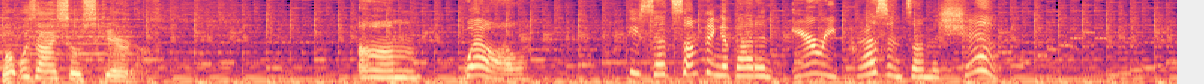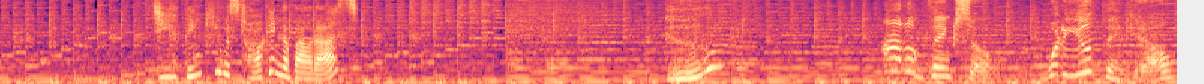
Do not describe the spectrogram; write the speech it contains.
what was I so scared of? Um, well, he said something about an eerie presence on the ship. Do you think he was talking about us? Who? I don't think so. What do you think, Elle?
